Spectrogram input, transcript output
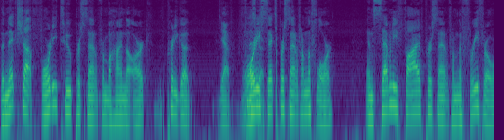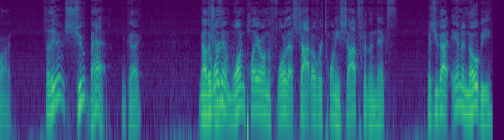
The Knicks shot 42% from behind the arc. Pretty good. yeah, it is good. 46% from the floor and 75% from the free throw line. So they didn't shoot bad, okay? Now, there True. wasn't one player on the floor that shot over 20 shots for the Knicks, but you got Ananobi,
